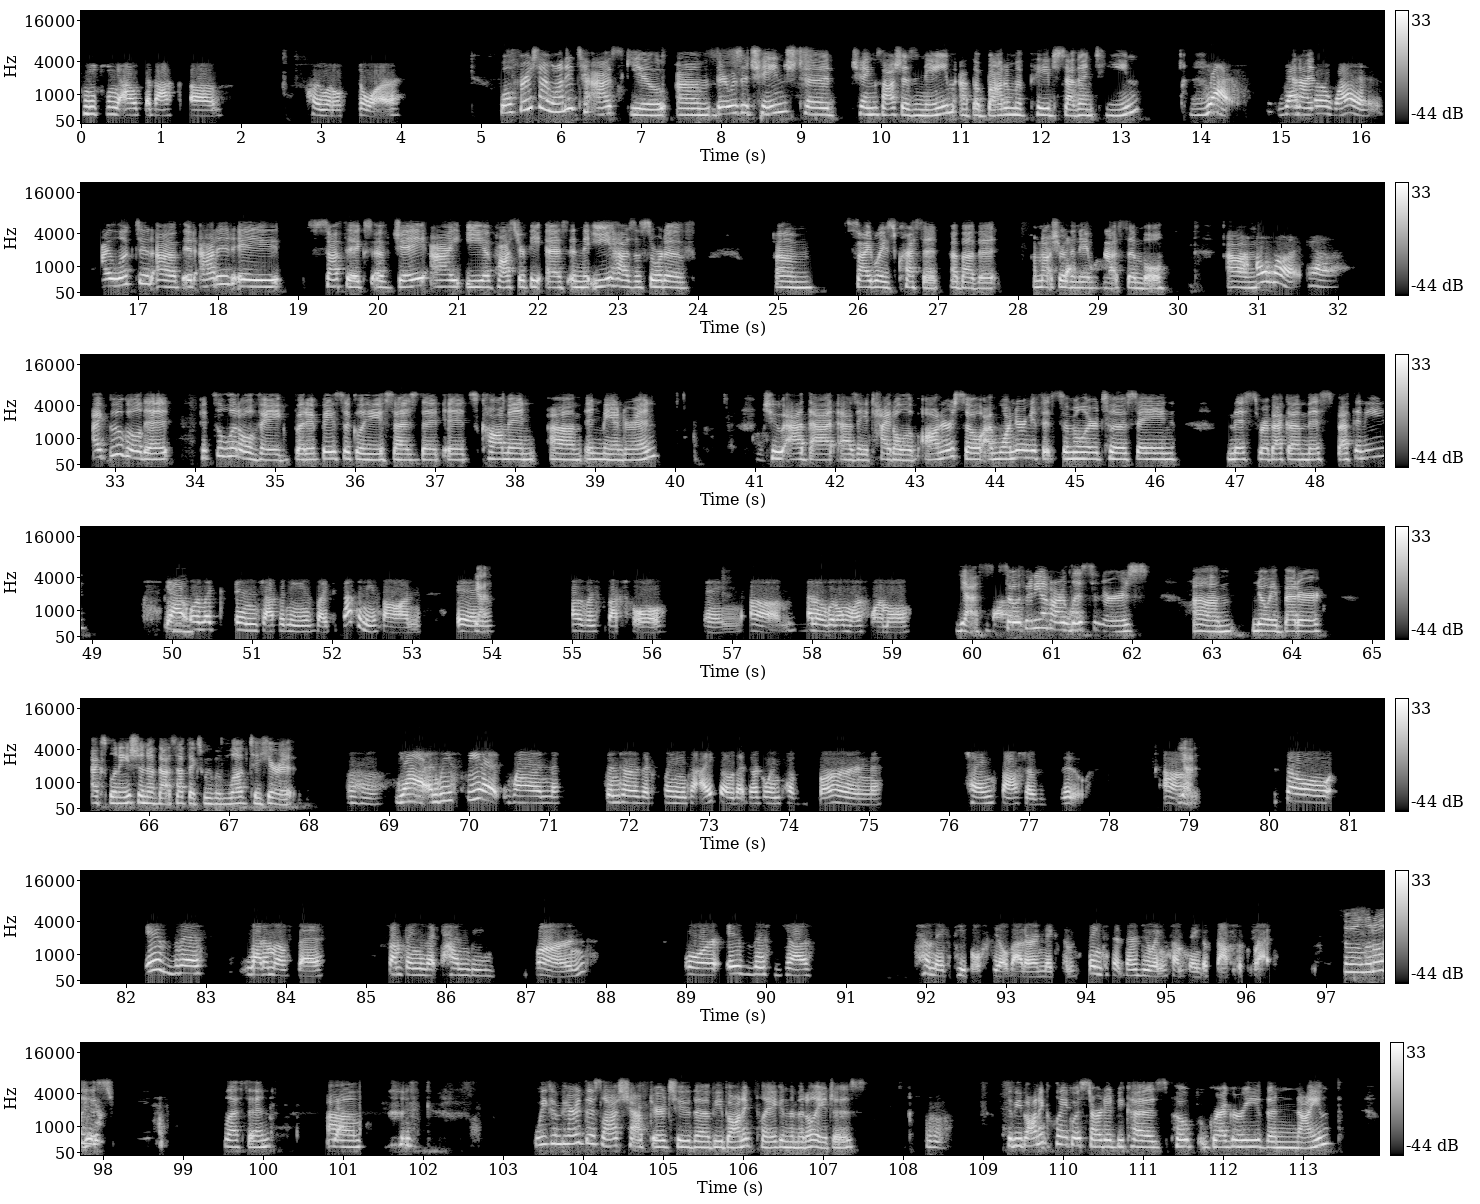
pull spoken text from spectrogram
sneaking out the back of her little store. Well, first, I wanted to ask you um, there was a change to Chang Sasha's name at the bottom of page 17. Yes. Yes, I, there was. I looked it up. It added a suffix of J I E apostrophe S, and the E has a sort of um, sideways crescent above it. I'm not sure yeah. the name of that symbol. Um, I'm not, yeah. I Googled it. It's a little vague, but it basically says that it's common um, in Mandarin to add that as a title of honor. So I'm wondering if it's similar to saying Miss Rebecca, Miss Bethanie. Yeah, um, or like in Japanese, like Bethanie san is yeah. a respectful thing um, and a little more formal. Yes. So if any of our listeners um, know a better explanation of that suffix, we would love to hear it. Mm-hmm. Yeah, and we see it when Cinder is explaining to Aiko that they're going to burn Chang Sasha's booth. Um, yes. So, is this letumosis something that can be burned, or is this just to make people feel better and make them think that they're doing something to stop the spread? So, a little history lesson. Um, we compared this last chapter to the bubonic plague in the Middle Ages. Mhm. The bubonic plague was started because Pope Gregory the Ninth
